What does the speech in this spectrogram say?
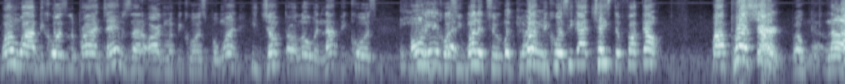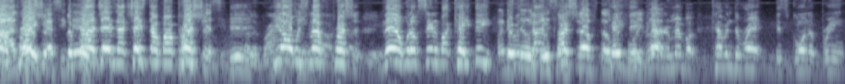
One, why? Because LeBron James is not an argument. Because for one, he jumped all over, not because He only did, because but- he wanted to, but but, because he got chased the fuck out by pressure. Bro, No. no, by I agree. pressure. Yes, he LeBron did. James got chased out by pressure. Yes, he did. LeBron He always left are- pressure. yeah. Now, what I'm saying about KD, But he it was still not pressure. stuff, though, KD, before he we gotta remember, Kevin Durant is going to bring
